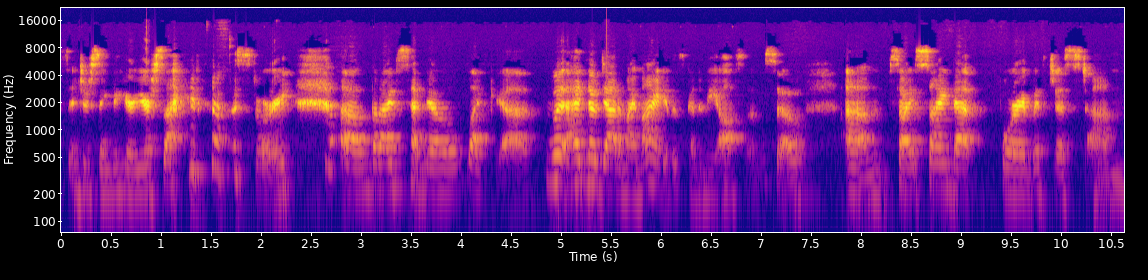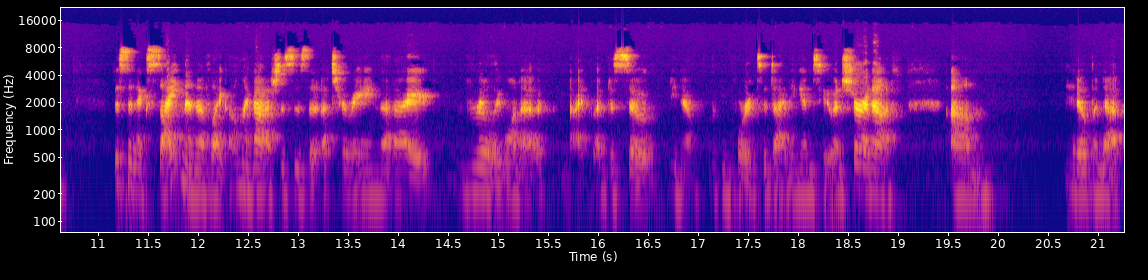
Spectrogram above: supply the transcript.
It's interesting to hear your side of the story, um, but I just had no like, uh, I had no doubt in my mind it was going to be awesome. So, um, so I signed up for it with just um, just an excitement of like, oh my gosh, this is a, terrain that I really want to I, am just so you know looking forward to diving into. And sure enough, um, it opened up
